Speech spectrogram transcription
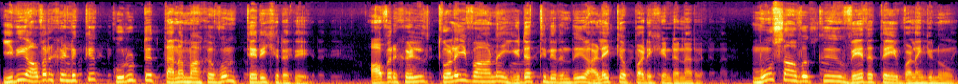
இது அவர்களுக்கு குருட்டுத்தனமாகவும் தெரிகிறது. அவர்கள் தொலைவான இடத்திலிருந்து அழைக்கப்படுகின்றனர். மூசாவுக்கு வேதத்தை வழங்கினோம்.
